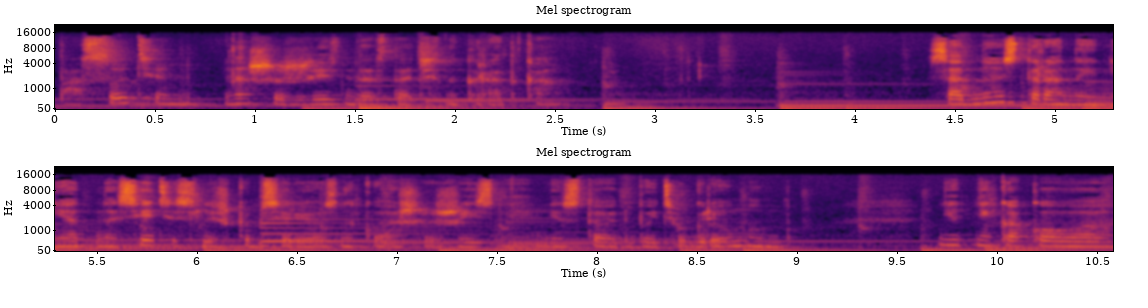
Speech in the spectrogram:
по сути, наша жизнь достаточно коротка. С одной стороны, не относитесь слишком серьезно к вашей жизни, не стоит быть угрюмым, нет никакого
